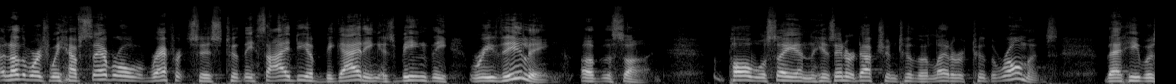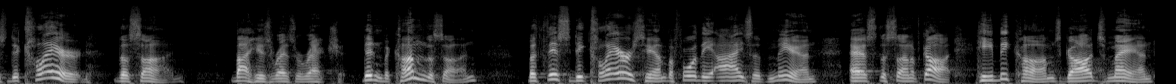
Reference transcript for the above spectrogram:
In other words, we have several references to this idea of begatting as being the revealing of the Son. Paul will say in his introduction to the letter to the Romans that he was declared the Son by his resurrection. Didn't become the Son, but this declares him before the eyes of men as the Son of God. He becomes God's man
